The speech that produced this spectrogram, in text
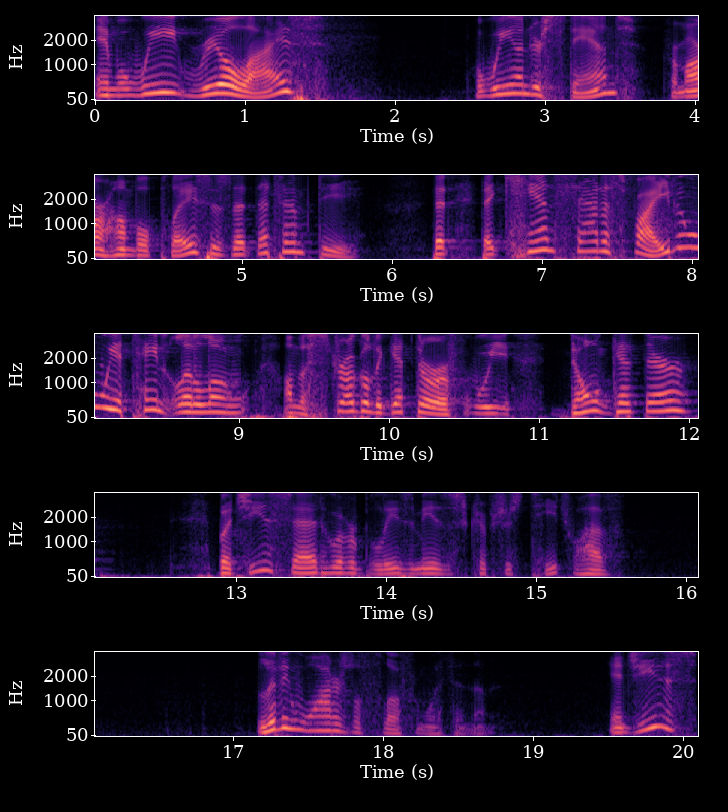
And what we realize, what we understand, from our humble place is that that's empty. That, that can't satisfy. Even when we attain it, let alone on the struggle to get there, or if we don't get there. But Jesus said, Whoever believes in me, as the scriptures teach, will have living waters will flow from within them. In Jesus,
